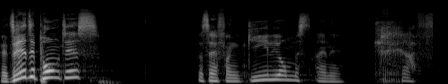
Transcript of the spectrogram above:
Der dritte Punkt ist, das Evangelium ist eine Kraft.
